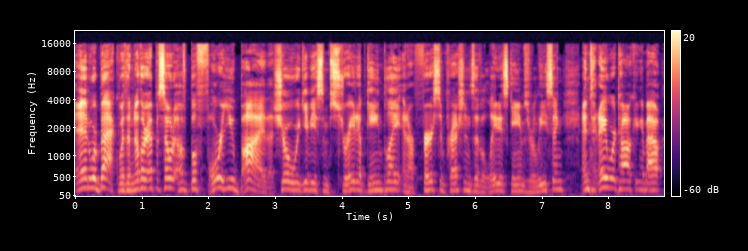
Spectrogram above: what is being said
And we're back with another episode of Before You Buy, that show where we give you some straight up gameplay and our first impressions of the latest games releasing. And today we're talking about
